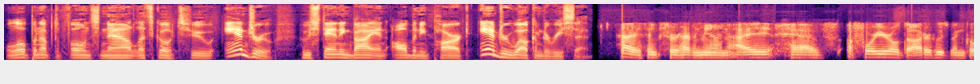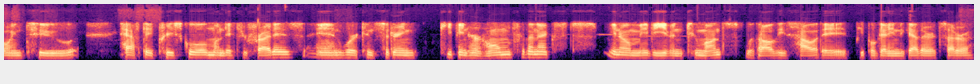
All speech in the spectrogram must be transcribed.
We'll open up the phones now. Let's go to Andrew, who's standing by in Albany Park. Andrew, welcome to Reset. Hi, thanks for having me on. I have a four year old daughter who's been going to half day preschool Monday through Fridays, and we're considering keeping her home for the next, you know, maybe even two months with all these holiday people getting together, et cetera.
